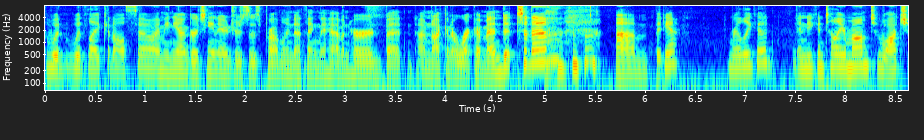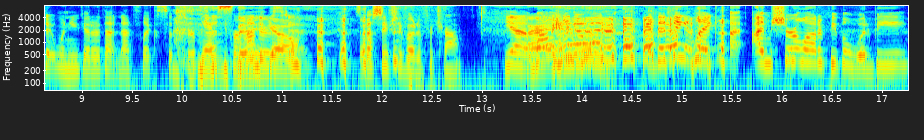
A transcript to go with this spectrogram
would would like it also. I mean, younger teenagers is probably nothing they haven't heard, but I'm not going to recommend it to them. um, but yeah, Really good. And you can tell your mom to watch it when you get her that Netflix subscription Yes, for there you Mother's go. Day. Especially if she voted for Trump. Yeah, well, you know what? the thing, like, I, I'm sure a lot of people would be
